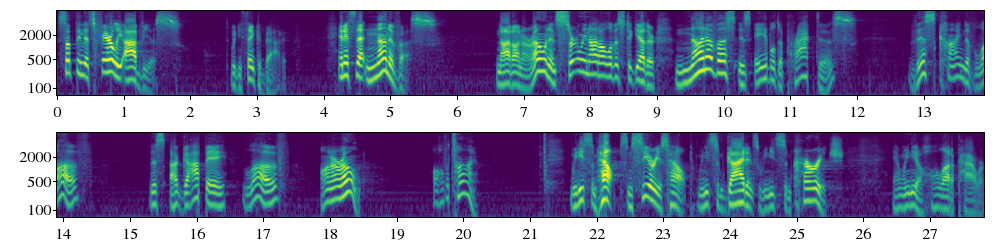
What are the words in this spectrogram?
something that's fairly obvious when you think about it. And it's that none of us, not on our own, and certainly not all of us together, none of us is able to practice this kind of love, this agape love, on our own all the time. We need some help, some serious help. We need some guidance. We need some courage. And we need a whole lot of power.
